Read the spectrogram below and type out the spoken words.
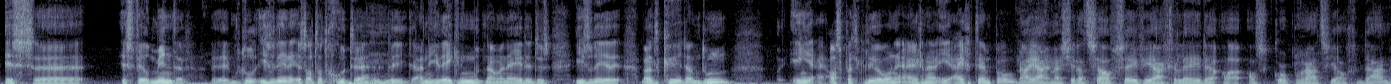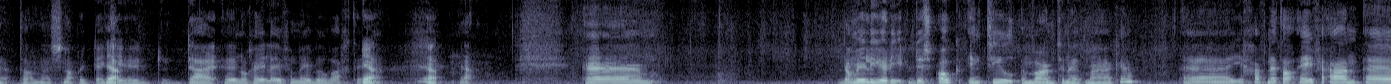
is, eh, is veel minder. Ik bedoel, isoleren is altijd goed, hè? Mhm. Die, aan die rekening moet naar beneden, dus isoleren. Maar dat kun je dan doen in je, als particuliere woning-eigenaar in je eigen tempo. Nou ja, en als je dat zelf zeven jaar geleden als corporatie al gedaan hebt, dan eh, snap ik dat Ja. je daar eh, nog heel even mee wil wachten. Ja, Ehm, dan willen jullie dus ook in Tiel een warmtenet maken. Eh, je gaf net al even aan eh,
